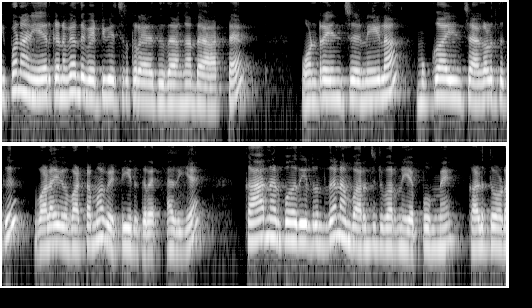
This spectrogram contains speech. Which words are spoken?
இப்போ நான் ஏற்கனவே அந்த வெட்டி வச்சுருக்கிற இது தாங்க அந்த அட்டை. ஒன்றரை இன்ச்சு நீளம் முக்கால் இன்ச்சு அகலத்துக்கு வளை வட்டமாக வெட்டியிருக்கிறேன் அதிக கார்னர் பகுதியிலிருந்து தான் நம்ம வரைஞ்சிட்டு வரணும் எப்போவுமே. கழுத்தோட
